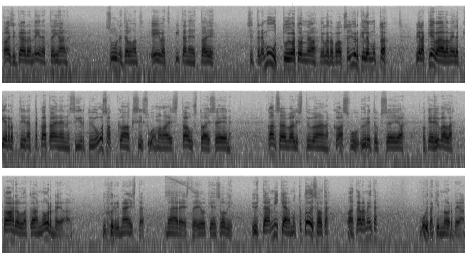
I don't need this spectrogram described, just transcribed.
taisi käydä niin, että ihan suunnitelmat eivät pitäneet tai sitten ne muuttuivat onnea joka tapauksessa Jyrkille, mutta vielä keväällä meille kerrottiin, että Katainen siirtyy osakkaaksi suomalaistaustaiseen kansainvälistyvään kasvuyritykseen. Ja oikein hyvällä tahdollakaan Nordeaan juuri näistä määreistä ei oikein sovi yhtään mikään, mutta toisaalta on täällä meitä muitakin Nordean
